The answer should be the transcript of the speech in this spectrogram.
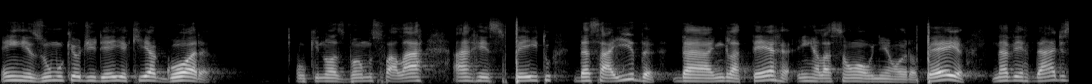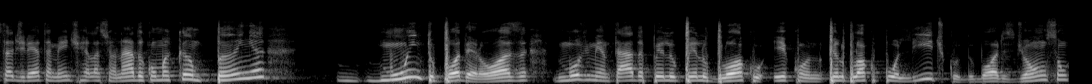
em resumo, o que eu direi aqui agora o que nós vamos falar a respeito da saída da Inglaterra em relação à União Europeia, na verdade está diretamente relacionada com uma campanha muito poderosa, movimentada pelo, pelo, bloco, pelo bloco político do Boris Johnson,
